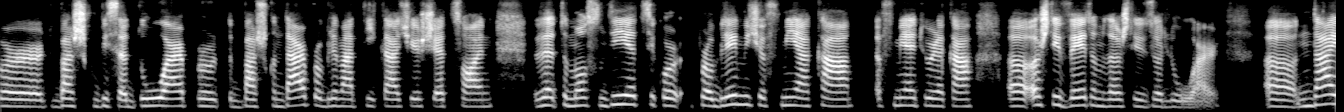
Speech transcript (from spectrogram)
për të bashkëbiseduar, për të bashkëndarë problematika që i shqetësojnë dhe të mos ndihet sikur problemi që fëmija ka, fëmija i tyre ka, është i vetëm dhe është i izoluar. Ndaj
